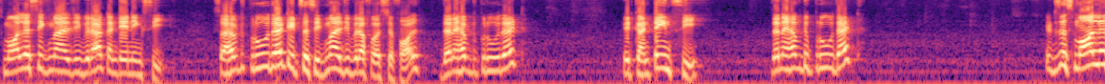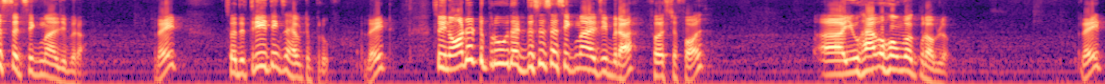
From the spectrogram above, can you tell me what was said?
smallest sigma algebra containing C. So, I have to prove that it is a sigma algebra first of all, then I have to prove that it contains C, then I have to prove that it is the smallest such sigma algebra right. So, the three things I have to prove right. So, in order to prove that this is a sigma algebra first of all uh, you have a homework problem right.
